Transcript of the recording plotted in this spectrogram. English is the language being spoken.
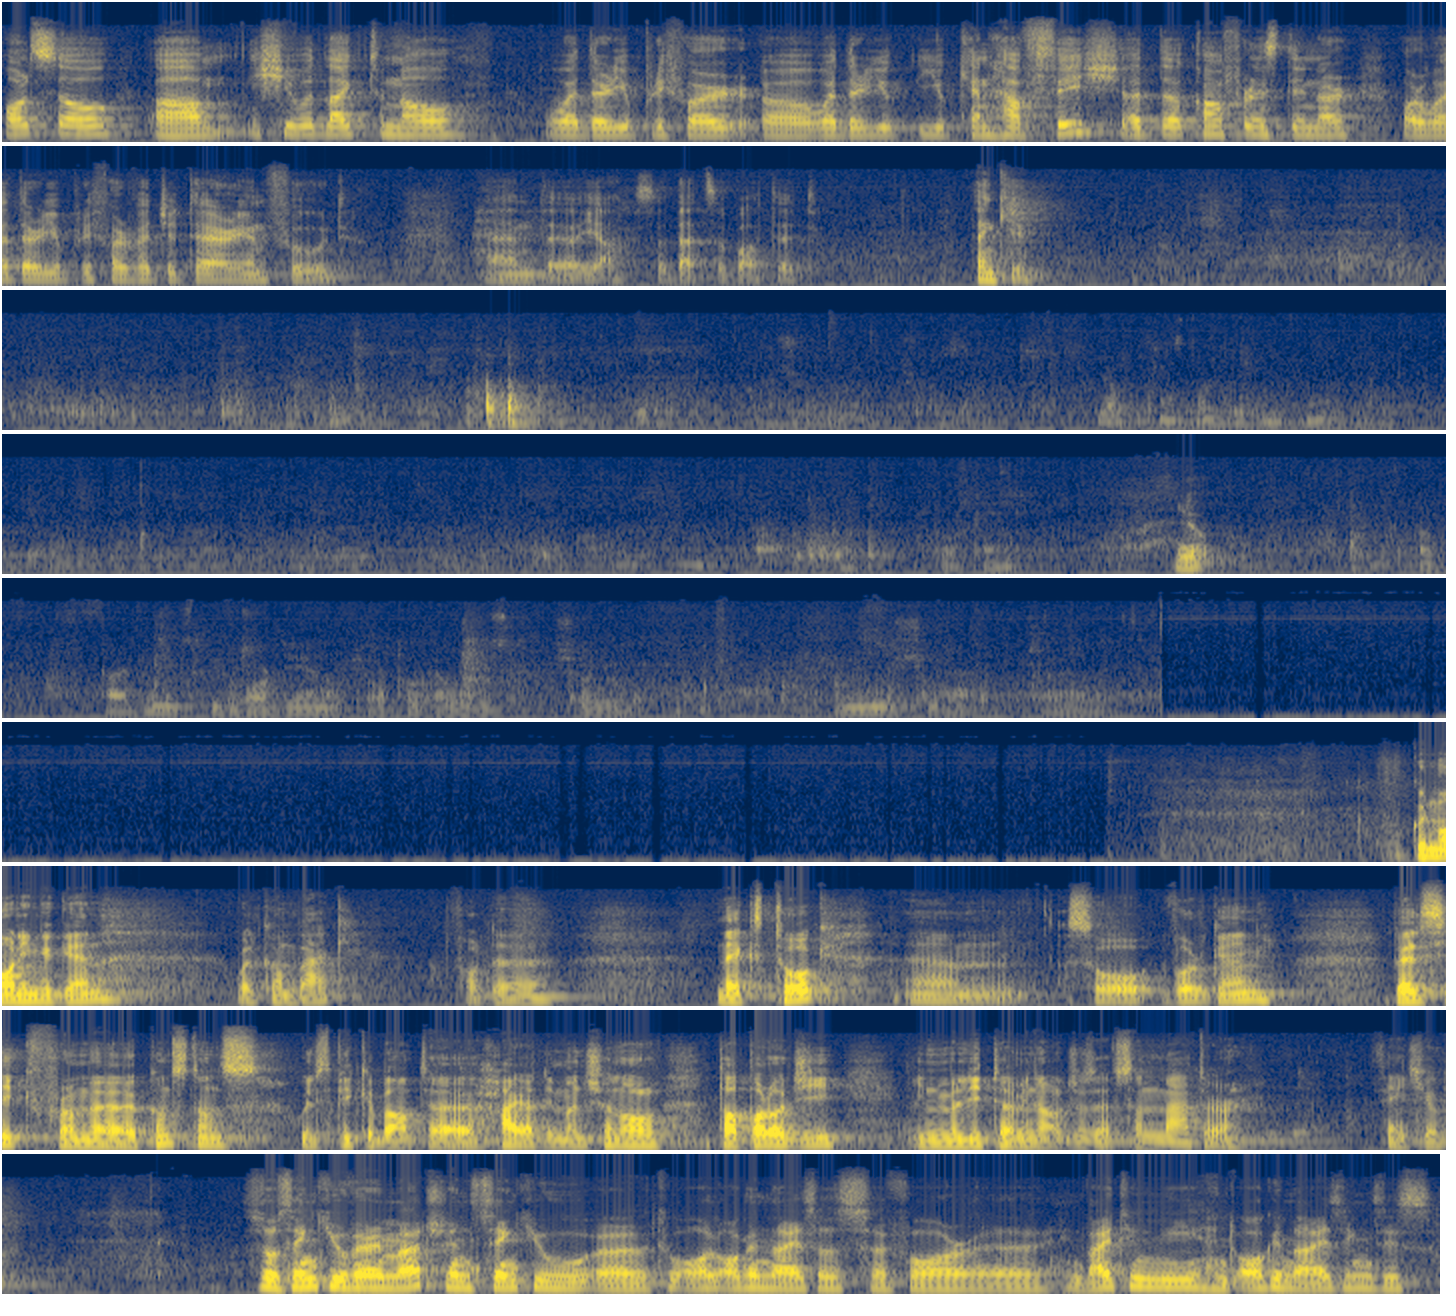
Also, um, she would like to know whether you prefer, uh, whether you, you can have fish at the conference dinner or whether you prefer vegetarian food. And uh, yeah, so that's about it. Thank you. Yeah. Five minutes before the end of your talk, I will just show you. And you should have, uh, Good morning again. Welcome back for the next talk. Um, so Wolfgang Belzig from uh, Konstanz will speak about uh, higher dimensional topology in multi-terminal Josephson matter. Thank you. So thank you very much, and thank you uh, to all organizers uh, for uh, inviting me and organizing this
